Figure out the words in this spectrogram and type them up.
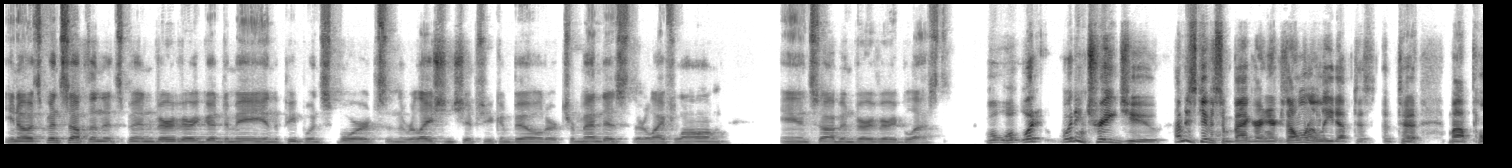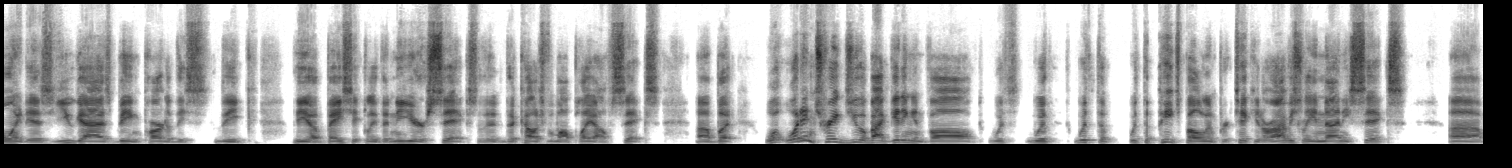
you know, it's been something that's been very, very good to me. And the people in sports and the relationships you can build are tremendous. They're lifelong, and so I've been very, very blessed. what what what intrigued you? I'm just giving some background here because I want to lead up to to my point is you guys being part of these the the uh, basically the New Year Six, the the college football playoff six. Uh, but what what intrigued you about getting involved with with with the with the Peach Bowl in particular? Obviously, in '96, uh,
